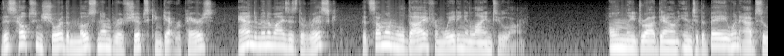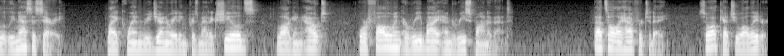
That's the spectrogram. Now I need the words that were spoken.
this helps ensure the most number of ships can get repairs and minimizes the risk that someone will die from waiting in line too long. Only draw down into the bay when absolutely necessary, like when regenerating prismatic shields, logging out, or following a rebuy and respawn event. That's all I have for today, so I'll catch you all later.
